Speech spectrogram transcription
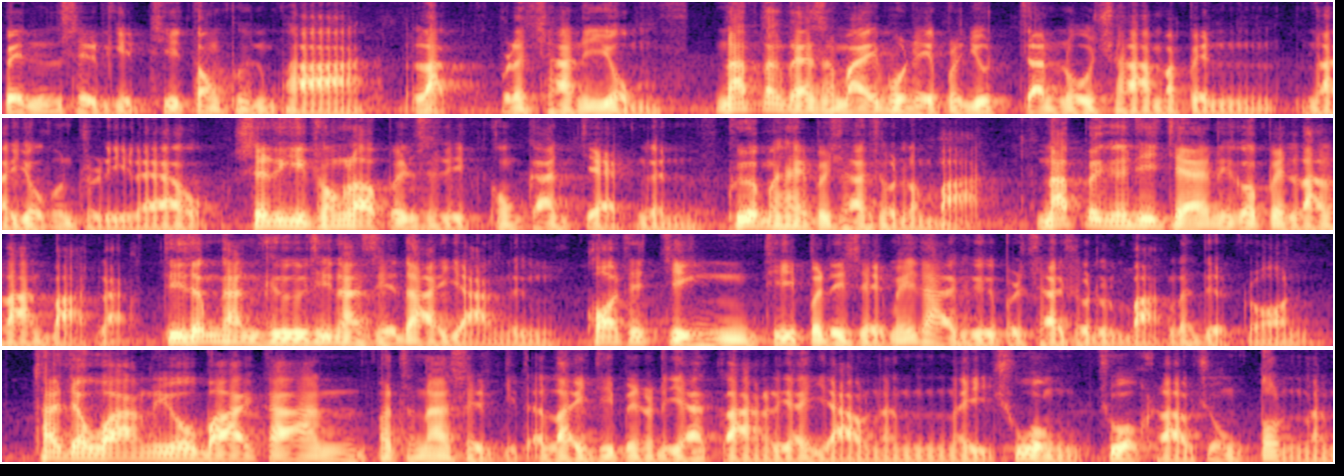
เป็นเศรษฐกิจที่ต้องพึ่งพาหลัก ประชานิยม นับตั้งแต่สมัยพลเอกประยุทธ์จันโอชามาเป็นนายกรัฐมนตรีแล้ว เศรษฐกิจของเราเป็นเศรษฐกิจของการแจกเงิน เพื่อไม่ให้ประชาชนลำบาก นับเป็นเงินที่แจกนี่ก็เป็นล้านล้านบาทละที่สำคัญคือที่น่าเสียดายอย่างหนึ่ง ข้อเท็จจริงที่ปฏิเสธไม่ได้คือประชาชนลำบากและเดือดร้อนถ้าจะวางนโยบายการพัฒนาเศรษฐกิจอะไรที่เป็นระยะกลางระยะยาวนั้น ในช่วงชั่วคราวช่วงต้นนั้น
